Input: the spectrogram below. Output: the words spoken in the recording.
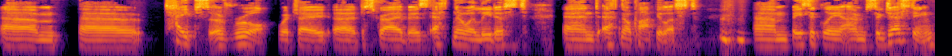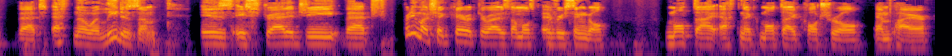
um, uh, types of rule, which I uh, describe as ethno elitist and ethno populist. Um, basically, I'm suggesting that ethno elitism is a strategy that pretty much had characterized almost every single multi-ethnic, multicultural empire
